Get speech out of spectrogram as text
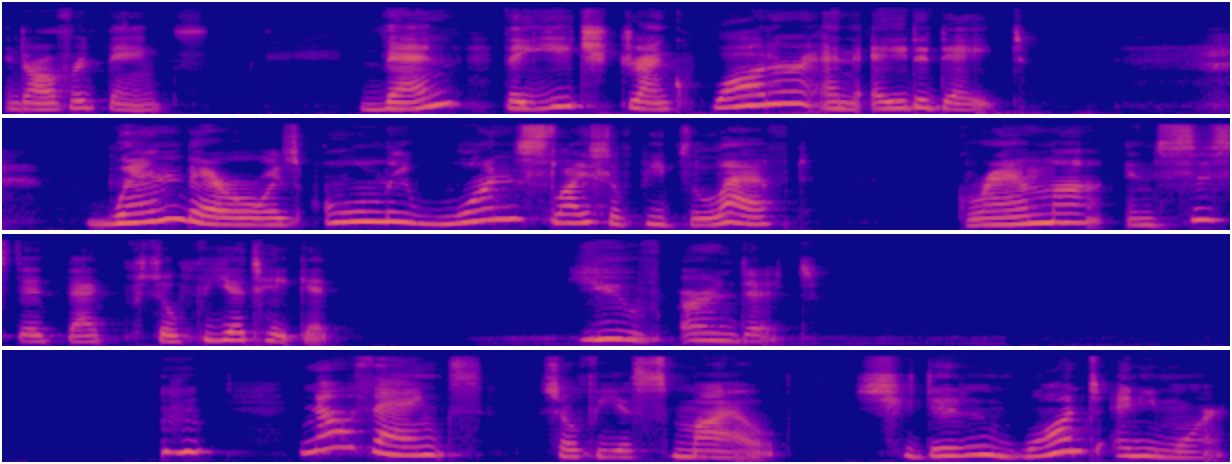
and offered thanks. Then they each drank water and ate a date. When there was only one slice of pizza left, Grandma insisted that Sophia take it. You've earned it. thanks. Sophia smiled. She didn't want any more.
